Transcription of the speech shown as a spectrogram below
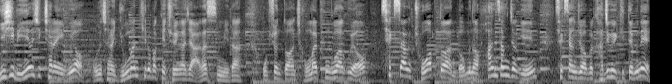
22년식 차량이고요. 오늘 차량 6만 킬로밖에 주행하지 않았습니다. 옵션 또한 정말 풍부하고요. 색상 조합 또한 너무나 환상적인 색상 조합을 가지고 있기 때문에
